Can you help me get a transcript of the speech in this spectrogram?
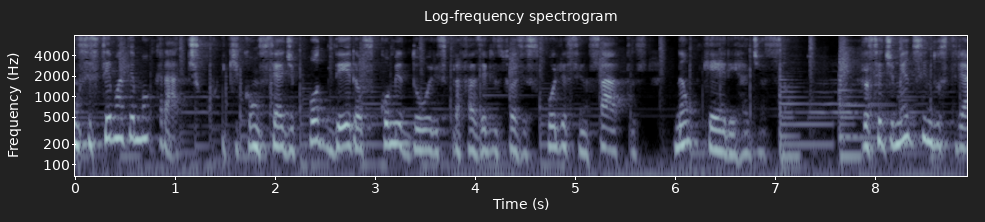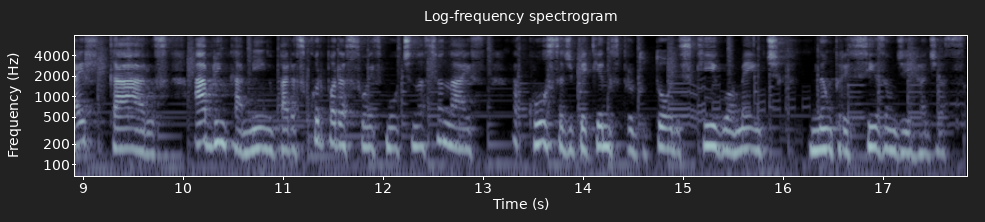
Um sistema democrático e que concede poder aos comedores para fazerem suas escolhas sensatas não quer irradiação. Procedimentos industriais caros abrem caminho para as corporações multinacionais, à custa de pequenos produtores que, igualmente, não precisam de irradiação.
